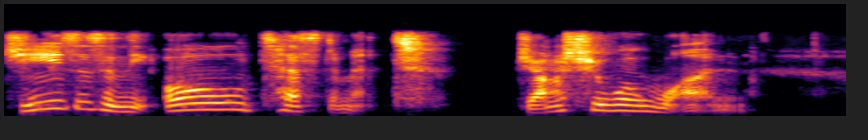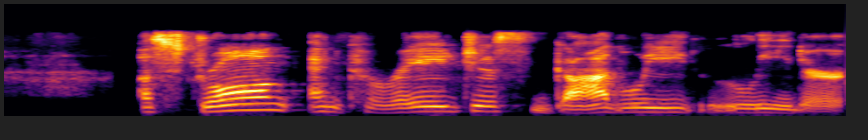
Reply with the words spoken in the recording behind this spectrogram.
Jesus in the Old Testament, Joshua 1, a strong and courageous godly leader.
